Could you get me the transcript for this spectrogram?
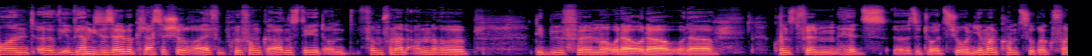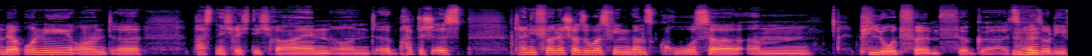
Und äh, wir, wir haben dieselbe klassische Reifeprüfung Garden State und 500 andere Debütfilme oder oder oder Kunstfilm-Hits äh, jemand kommt zurück von der Uni und äh, passt nicht richtig rein. Und äh, praktisch ist Tiny Furniture sowas wie ein ganz großer ähm, Pilotfilm für Girls. Mhm. Also die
